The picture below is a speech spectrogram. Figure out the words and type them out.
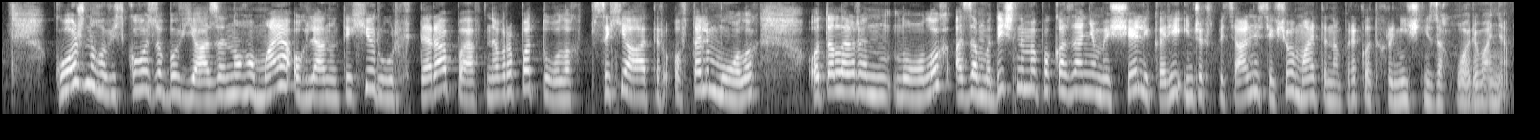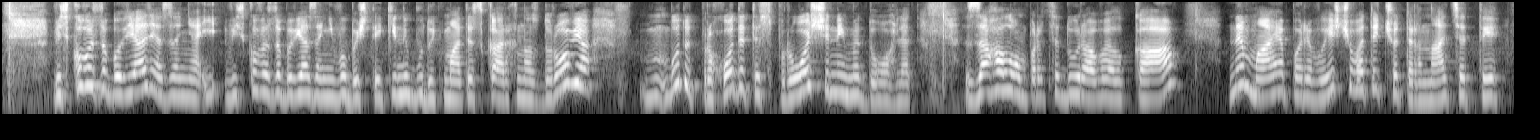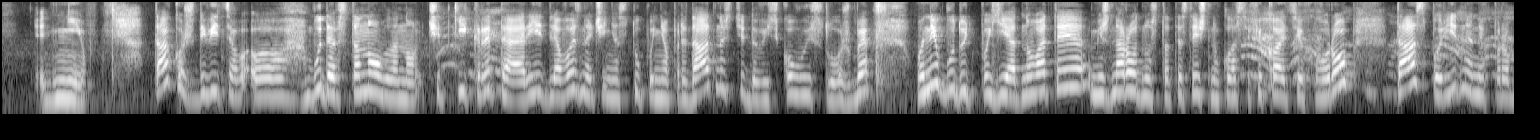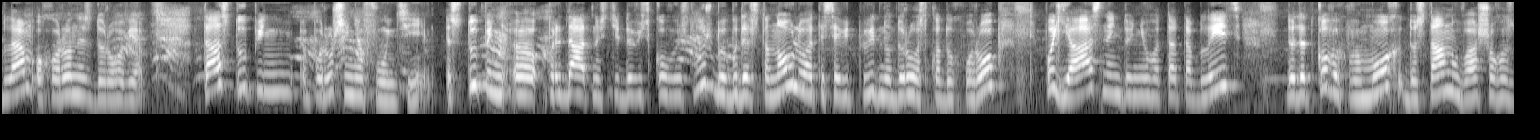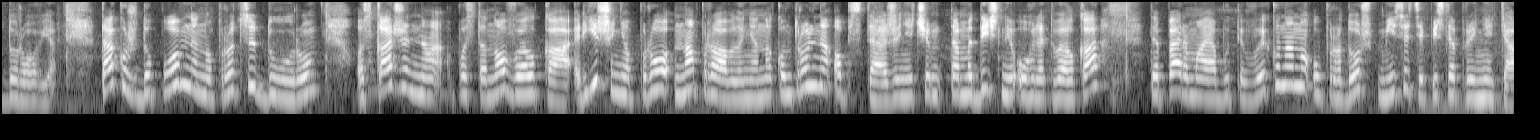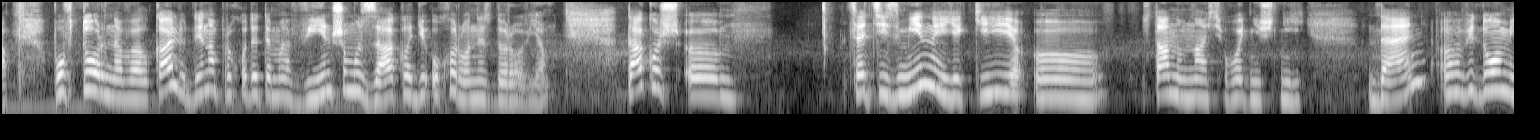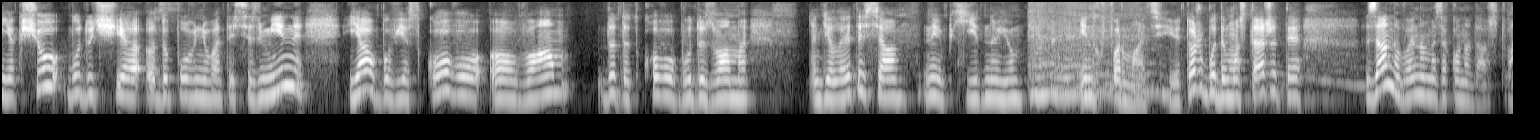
Кожного військовозобов'язаного має оглянути хірург, терапевт, невропатолог, психіатр, офтальмолог, отоларинолог, а за медичними показаннями ще лікарі інших спеціальностей, якщо ви маєте, наприклад, хронічні захворювання. Військовозобов'язання і військовозобов'язані, вибачте, які не будуть мати скарг на здоров'я, будуть проходити спрощений медогляд. Загалом процедура ВЛК не має перевищувати 14 днів. Також дивіться, буде встановлено чіткі критерії для визначення ступеня придатності до військової служби. Вони будуть поєднувати міжнародну статистичну класифікацію хвороб та споріднених проблем охорони здоров'я та ступінь порушення функцій. Ступінь е, придатності до військової служби буде встановлюватися відповідно до розкладу хвороб, пояснень до нього та таблиць, додаткових вимог до стану вашого здоров'я. Також доповнено процедуру оскарження постанов ВЛК, рішення про направлення на контрольне обстеження та медичний огляд ВЛК тепер має бути виконано упродовж місяця після прийняття. Повторне ВЛК людина проходитиме в іншому закладі охорони здоров'я. Також е, це ті зміни, які е, станом на сьогоднішній день е, відомі. Якщо будуть ще е, доповнюватися зміни, я обов'язково е, вам додатково буду з вами ділитися необхідною інформацією. Тож будемо стежити за новинами законодавства.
